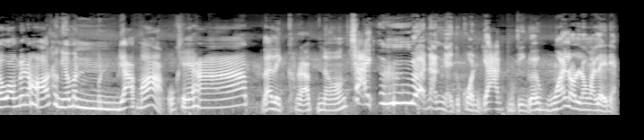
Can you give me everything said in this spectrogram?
ระวังด้วยนะฮะทางเนี้ยมันมันยากมาก โอเคครับ ได้เลยครับน้องใช่เอือนั่นไงทุกคนยากจริง ๆ ด้วยหัวหล่นลงมาเลยเนี่ย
